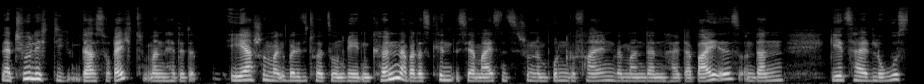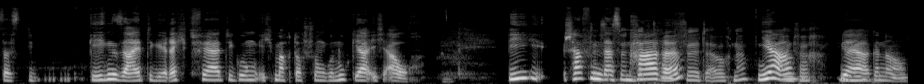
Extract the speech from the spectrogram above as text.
natürlich, die, da hast du recht, man hätte eher schon mal über die Situation reden können, aber das Kind ist ja meistens schon im Brunnen gefallen, wenn man dann halt dabei ist und dann geht's halt los, dass die gegenseitige Rechtfertigung, ich mache doch schon genug, ja, ich auch. Wie schaffen das, das so Paare? Wird auch, ne? Ja, einfach. Mhm. Ja, genau.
